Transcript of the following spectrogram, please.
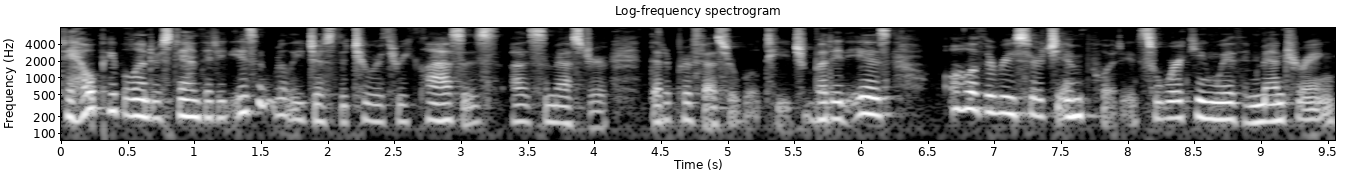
to help people understand that it isn't really just the two or three classes a semester that a professor will teach, but it is all of the research input. It's working with and mentoring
